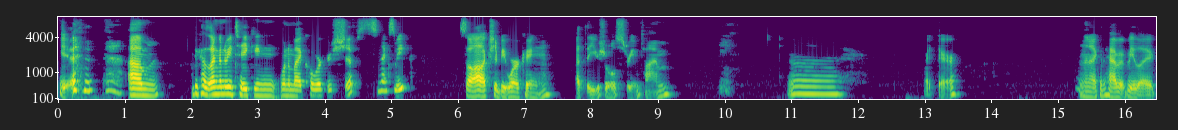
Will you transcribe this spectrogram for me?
yeah um because I'm going to be taking one of my coworkers' shifts next week. So I'll actually be working at the usual stream time. Uh, right there. And then I can have it be like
